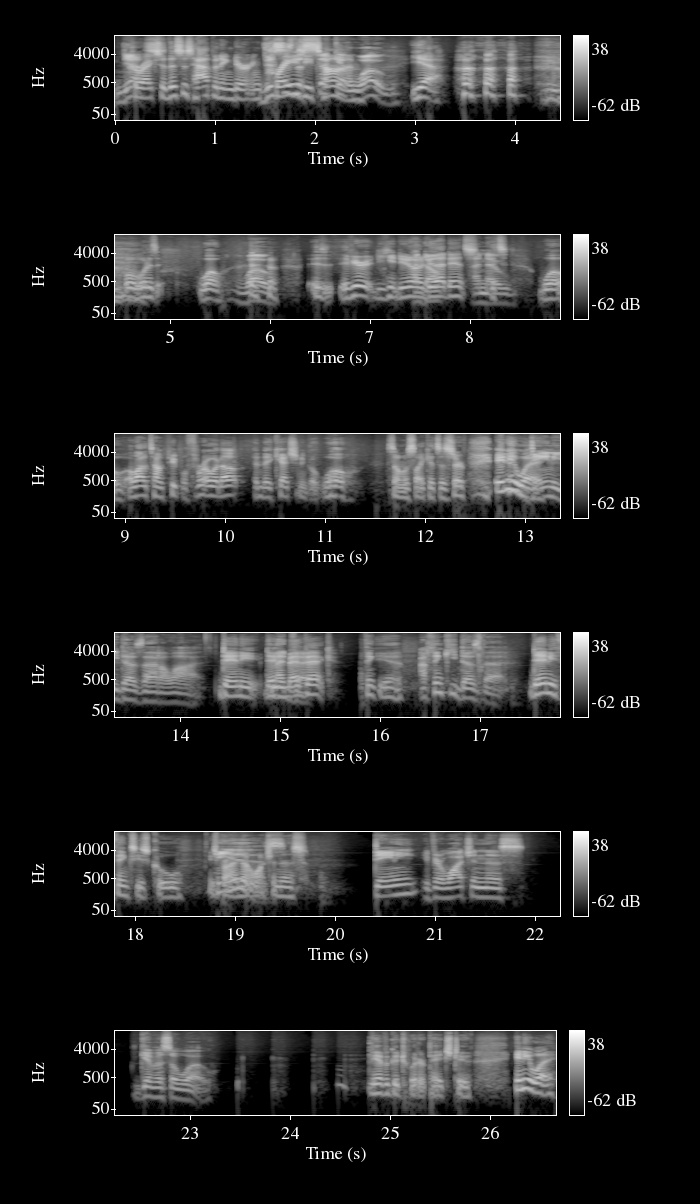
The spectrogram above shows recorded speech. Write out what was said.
Yes. correct? So this is happening during This crazy is the second time. whoa. Yeah. well, what is it? Whoa. Whoa. Is if you're do you, do you know how to do that dance? I know. It's whoa. A lot of times people throw it up and they catch it and go whoa. It's almost like it's a surf. Anyway, Danny does that a lot. Danny Danny Medved. Medved. I think Yeah. I think he does that. Danny thinks he's cool. He's He probably not is. watching this. Danny, if you're watching this, give us a whoa. You have a good Twitter page too. Anyway,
